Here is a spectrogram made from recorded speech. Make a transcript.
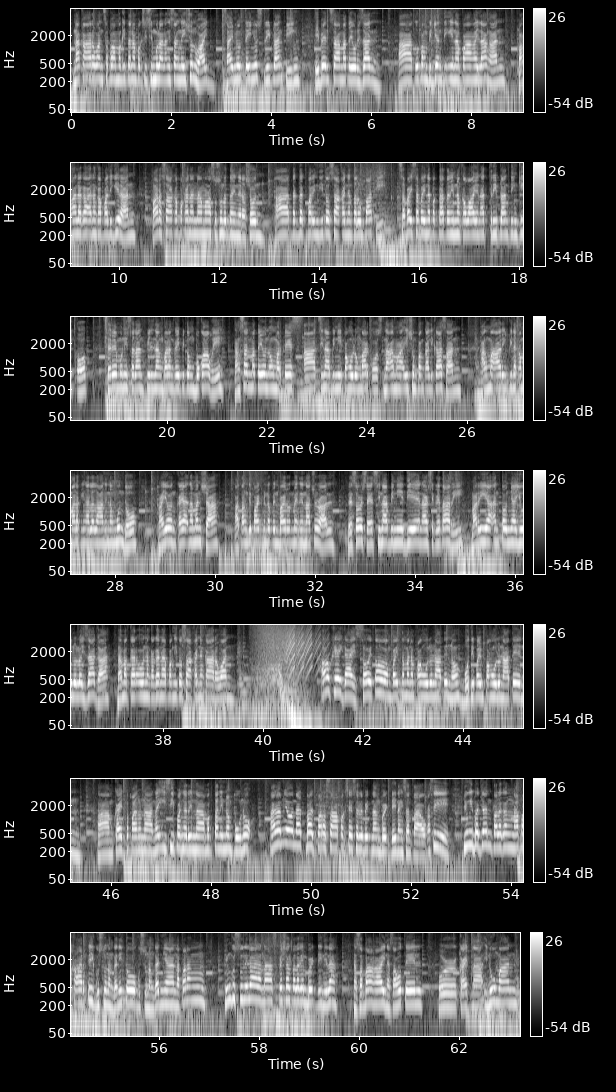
na kaarawan sa pamamagitan ng pagsisimula ng isang nationwide simultaneous tree planting event sa Mateo Rizal. At upang bigyan diin ang pangangailangan, pangalagaan ng kapaligiran para sa kapakanan ng mga susunod na henerasyon. At dagdag pa rin dito sa kanyang talumpati, sabay-sabay na pagtatanim ng kawayan at tree planting kick-off ceremony sa landfill ng Barangay Pitong Bukawi ng San Mateo noong Martes at sinabi ni Pangulong Marcos na ang mga isyong pangkalikasan ang maaring pinakamalaking alalahanin ng mundo ngayon kaya naman siya at ang Department of Environment and Natural Resources sinabi ni DNR Secretary Maria Antonia Yulo Loizaga na magkaroon ng kaganapang ito sa kanyang kaarawan. Okay guys, so ito ang bait naman ng Pangulo natin no. Buti pa yung Pangulo natin um, kahit paano na naiisipan niya rin na magtanim ng puno. Alam nyo, not bad para sa pagse-celebrate ng birthday ng isang tao. Kasi yung iba dyan talagang napaka-arte. Gusto ng ganito, gusto ng ganyan. Na parang yung gusto nila na special talaga yung birthday nila. Nasa bahay, nasa hotel, or kahit na inuman.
